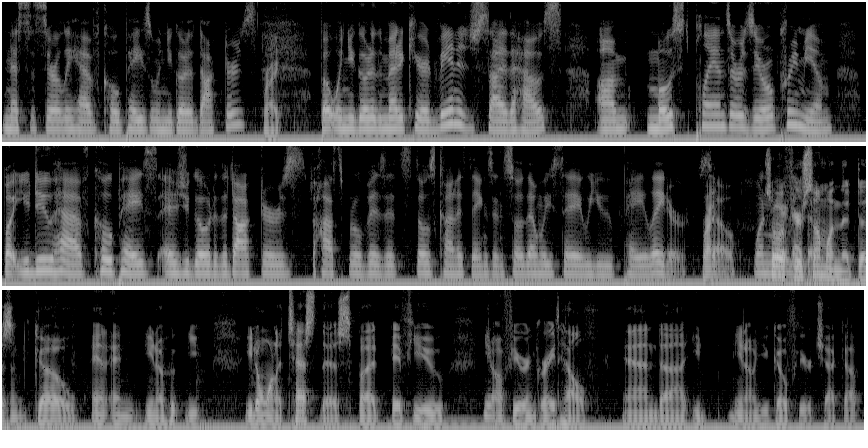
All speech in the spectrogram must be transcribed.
necessarily have copays when you go to doctors. Right. But when you go to the Medicare Advantage side of the house, um, most plans are zero premium, but you do have copays as you go to the doctors, hospital visits, those kind of things. And so then we say you pay later. Right. So, one so if you're someone that doesn't go, and, and you know, you, you don't want to test this, but if you, you know, if you're in great health and uh, you you know you go for your checkup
